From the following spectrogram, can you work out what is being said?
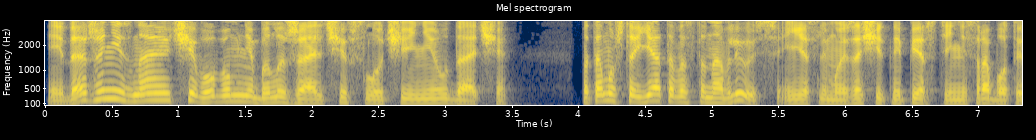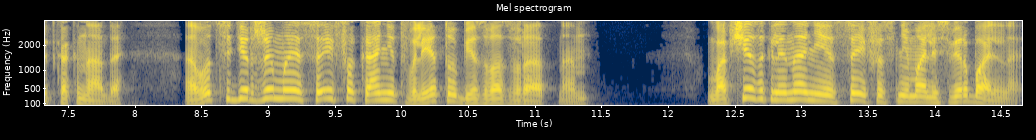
И даже не знаю, чего бы мне было жальче в случае неудачи. Потому что я-то восстановлюсь, если мой защитный перстень не сработает как надо — а вот содержимое сейфа канет в лету безвозвратно. Вообще заклинания сейфа снимались вербально,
